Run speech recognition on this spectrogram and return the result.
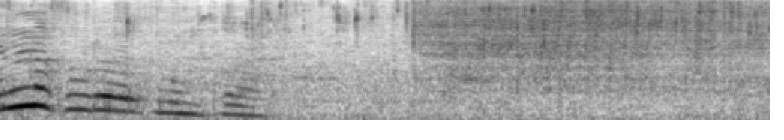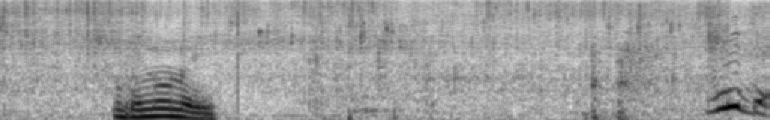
என்ன சூடாக இருக்கணும்ப்பா. இன்னொன்று வை இது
